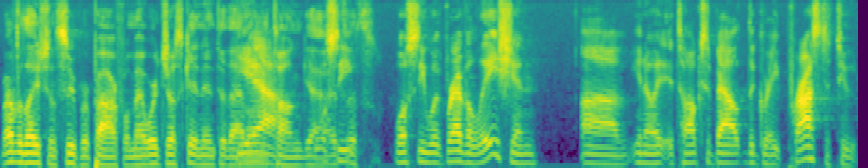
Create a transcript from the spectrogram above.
Revelation's super powerful, man. We're just getting into that Yeah. on the tongue. Yeah, We'll it's- see. it's- Well, see, with Revelation, uh, you know, it, it talks about the great prostitute,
